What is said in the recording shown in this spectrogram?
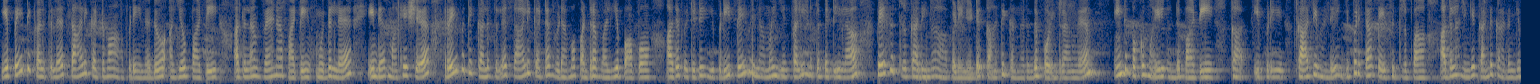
என் பேட்டி காலத்தில் தாலி கட்டுவான் அப்படின்னதும் ஐயோ பாட்டி அதெல்லாம் வேணா பாட்டி முதல்ல இந்த மகேஷை ரேவதி காலத்தில் தாலி கட்ட விடாமல் பண்ணுற வழியை பார்ப்போம் அதை விட்டுட்டு இப்படி தேவையில்லாமல் என் கல்யாணத்தை பற்றியெல்லாம் பேசிட்டு இருக்காதீங்க அப்படின்னுட்டு கார்த்திக் அங்கேருந்து போயிடுறாங்க. இந்த பக்கம் மயில் வந்து பாட்டி கா இப்படி கார்த்தி வந்து இப்படித்தான் பேசிட்டு இருப்பா அதெல்லாம் நீங்கள் கண்டுக்காதீங்க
